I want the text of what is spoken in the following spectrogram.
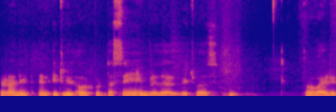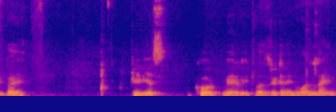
run it and it will output the same result which was provided by previous code where it was written in one line.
